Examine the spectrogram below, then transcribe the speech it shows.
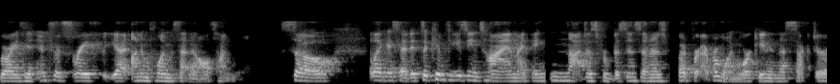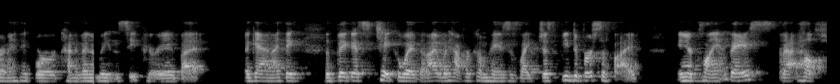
rising interest rates, but yet unemployment's at an all time low. So like I said, it's a confusing time, I think, not just for business owners, but for everyone working in this sector. And I think we're kind of in a wait and see period. But again, I think the biggest takeaway that I would have for companies is like just be diversified in your client base. That helps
